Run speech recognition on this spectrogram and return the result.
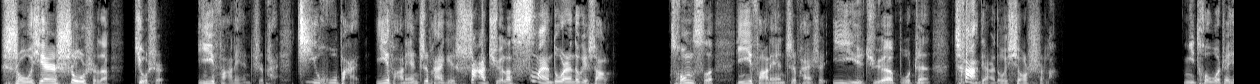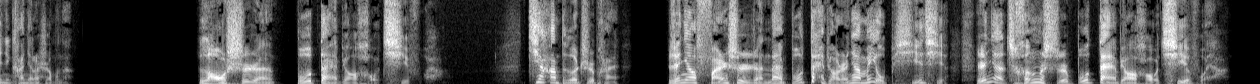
首先收拾的就是以法莲支派，几乎把以法莲支派给杀绝了，四万多人都给杀了。从此，以法莲支派是一蹶不振，差点都消失了。你透过这些，你看见了什么呢？老实人不代表好欺负呀。家德之派，人家凡事忍耐，不代表人家没有脾气；人家诚实，不代表好欺负呀。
